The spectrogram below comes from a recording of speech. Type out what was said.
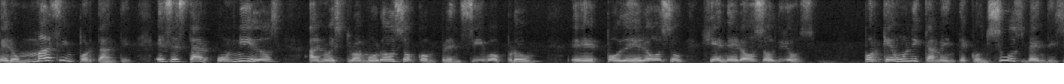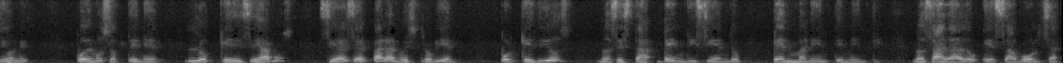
pero más importante es estar unidos a nuestro amoroso, comprensivo, eh, poderoso generoso Dios, porque únicamente con sus bendiciones podemos obtener lo que deseamos si ha de ser para nuestro bien, porque Dios nos está bendiciendo permanentemente. Nos ha dado esa bolsa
